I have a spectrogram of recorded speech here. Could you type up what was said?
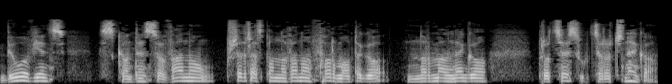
było więc skondensowaną, przetransponowaną formą tego normalnego procesu corocznego.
